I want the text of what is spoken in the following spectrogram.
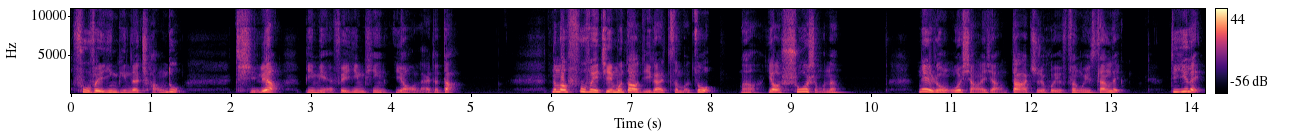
付费音频的长度、体量比免费音频要来的大。那么，付费节目到底该怎么做啊？要说什么呢？内容我想了想，大致会分为三类。第一类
